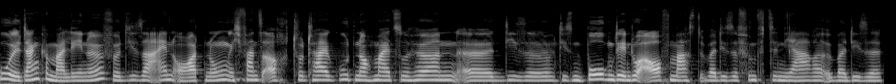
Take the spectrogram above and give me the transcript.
cool. Danke, Marlene, für diese Einordnung. Ich fand es auch total gut, nochmal zu hören, äh, diese, diesen Bogen, den du aufmachst über diese 15 Jahre, über diese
